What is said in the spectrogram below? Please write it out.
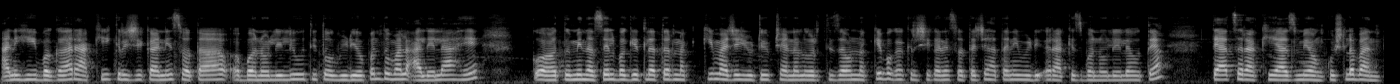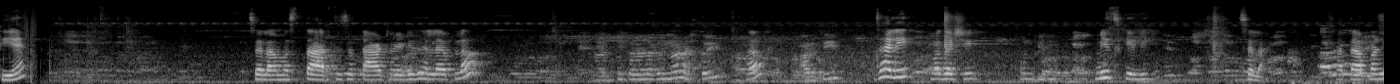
आणि ही बघा राखी कृषिकांनी स्वतः बनवलेली होती. तो व्हिडिओ पण तुम्हाला आलेला आहे. तुम्ही नसेल बघितला तर नक्की माझ्या यूट्यूब चॅनलवरती जाऊन नक्की बघा. कृषिकाने स्वतःच्या हाताने व्हिडिओ राखीच बनवलेल्या होत्या. त्याच राखी आज मी अंकुशला बांधती आहे चला मस्त आरतीचं ताट रेडी झालं आपलं. आरती करायला आरती? झाली मग अशी मीच केली. चला आता आपण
